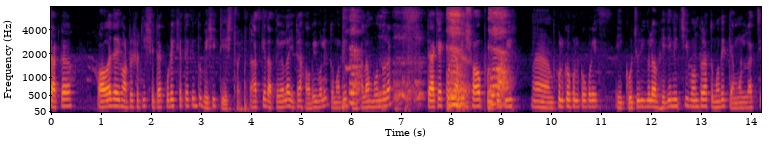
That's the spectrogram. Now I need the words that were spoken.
টাটকা পাওয়া যায় মটরশুঁটি, সেটা করে খেতে কিন্তু বেশি টেস্ট হয়। তো আজকে রাত্রেবেলা এটা হবে বলে তোমাদের দেখালাম বন্ধুরা। তো এক এক করে আমি সব ফুলকপি ফুলকো ফুলকো করে এই কচুরিগুলো ভেজে নিচ্ছি বন্ধুরা। তোমাদের কেমন লাগছে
